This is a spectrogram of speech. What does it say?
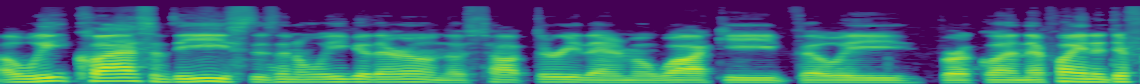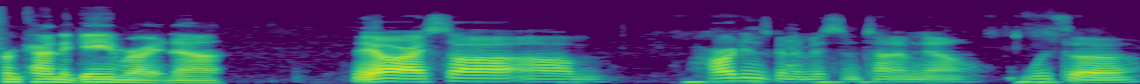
elite class of the East is in a league of their own. Those top three there, Milwaukee, Philly, Brooklyn, they're playing a different kind of game right now. They are. I saw um, Harden's going to miss some time now with a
